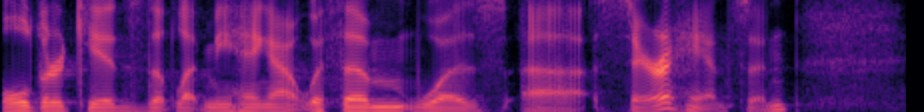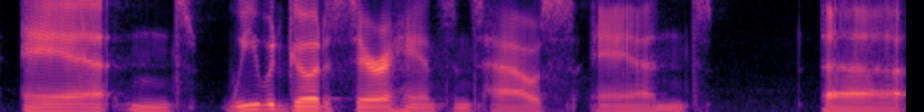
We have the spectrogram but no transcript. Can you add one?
older kids that let me hang out with them was uh, Sarah Hansen, and we would go to Sarah Hansen's house and uh,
